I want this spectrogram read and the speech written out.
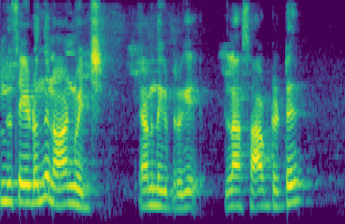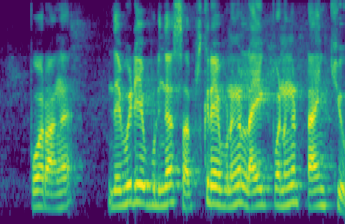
இந்த சைடு வந்து நான்வெஜ் நடந்துக்கிட்டு இருக்குது எல்லாம் சாப்பிட்டுட்டு போகிறாங்க இந்த வீடியோ பிடிச்சா சப்ஸ்கிரைப் பண்ணுங்கள் லைக் பண்ணுங்கள் தேங்க்யூ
